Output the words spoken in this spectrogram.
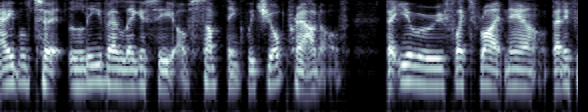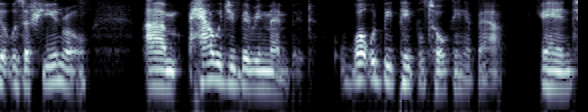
able to leave a legacy of something which you're proud of, that you will reflect right now, that if it was a funeral, um, how would you be remembered? What would be people talking about? And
